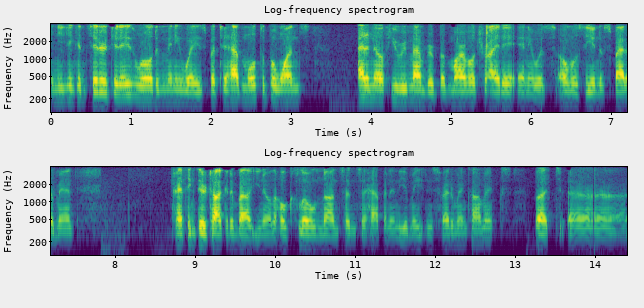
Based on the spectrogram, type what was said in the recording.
And you can consider today's world in many ways, but to have multiple ones, I don't know if you remember, but Marvel tried it, and it was almost the end of Spider-Man. I think they're talking about, you know, the whole clone nonsense that happened in the Amazing Spider-Man comics. But uh,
